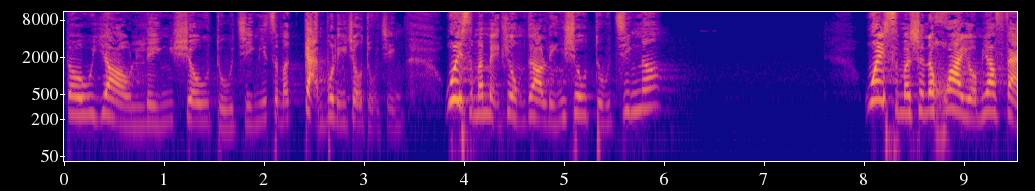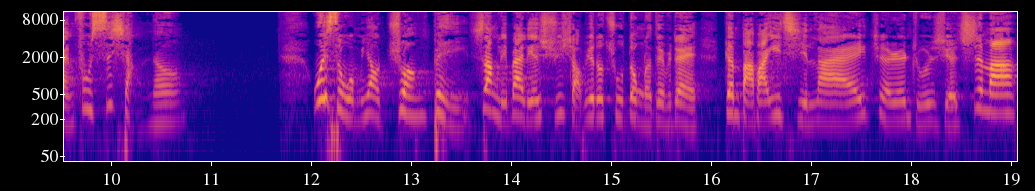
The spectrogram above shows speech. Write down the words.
都要灵修读经？你怎么敢不灵修读经？为什么每天我们都要灵修读经呢？为什么神的话语我们要反复思想呢？为什么我们要装备？上礼拜连徐小月都出动了，对不对？跟爸爸一起来成人主日学，是吗？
